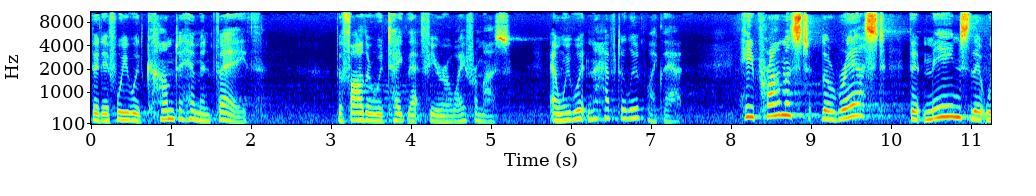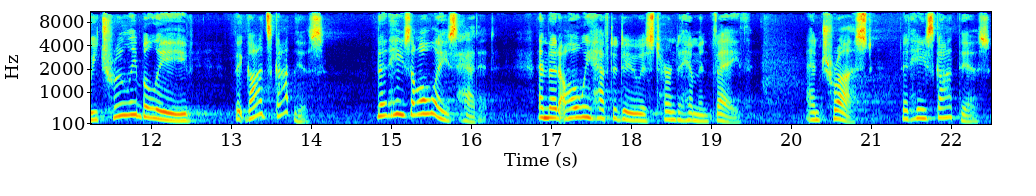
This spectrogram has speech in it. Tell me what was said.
that if we would come to him in faith, the Father would take that fear away from us and we wouldn't have to live like that. He promised the rest that means that we truly believe that God's got this, that He's always had it, and that all we have to do is turn to Him in faith and trust that He's got this.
